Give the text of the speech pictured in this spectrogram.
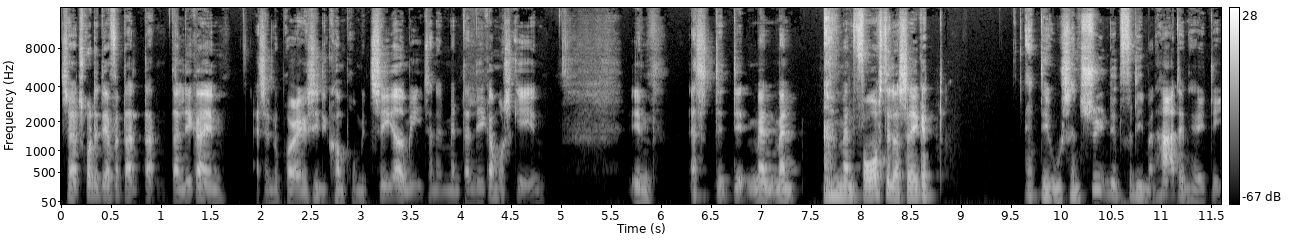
så jeg tror, det er derfor, der, der, der ligger en, altså nu prøver jeg ikke at sige, de kompromitterede medierne, men der ligger måske en, en altså det, det, man, man, man forestiller sig ikke, at, at det er usandsynligt, fordi man har den her idé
